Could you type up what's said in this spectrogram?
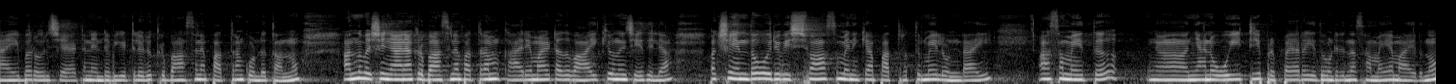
നൈബർ ഒരു ചേട്ടൻ എന്റെ വീട്ടിലൊരു കൃപാസന പത്രം കൊണ്ടു തന്നു. അന്ന് പക്ഷേ ഞാൻ ആ കൃപാസന പത്രം കാര്യമായിട്ട് അത് വായിക്കുകയൊന്നും ചെയ്തില്ല. പക്ഷേ എന്തോ ഒരു വിശ്വാസം എനിക്ക് ആ പത്രത്തിന്മേലുണ്ടായി ആ സമയത്ത് ഞാൻ ഒ ഇ ടി പ്രിപ്പയർ ചെയ്തുകൊണ്ടിരുന്ന സമയമായിരുന്നു.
